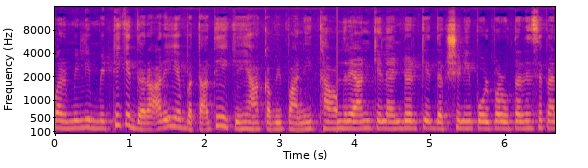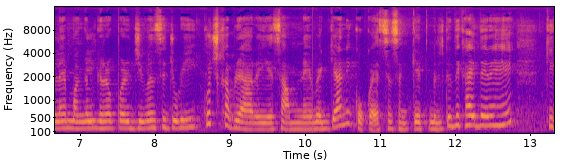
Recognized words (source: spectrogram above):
पर मिली मिट्टी की दरारें यह बताती है कि यहाँ कभी पानी था। चंद्रयान के लैंडर के दक्षिणी पोल पर उतरने से पहले मंगल ग्रह पर जीवन से जुड़ी कुछ खबरें आ रही है सामने। वैज्ञानिकों को ऐसे संकेत मिलते दिखाई दे रहे हैं कि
